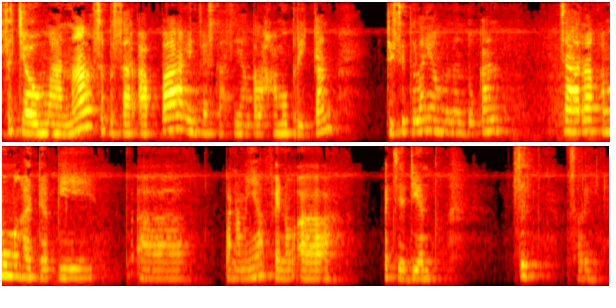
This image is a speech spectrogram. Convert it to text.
Sejauh mana, sebesar apa investasi yang telah kamu berikan, di situlah yang menentukan cara kamu menghadapi eh, apa namanya feno eh, kejadian se- sorry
